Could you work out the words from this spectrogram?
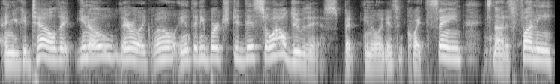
And you could tell that, you know, they were like, well, Anthony Burch did this, so I'll do this. But, you know, it isn't quite the same. It's not as funny.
